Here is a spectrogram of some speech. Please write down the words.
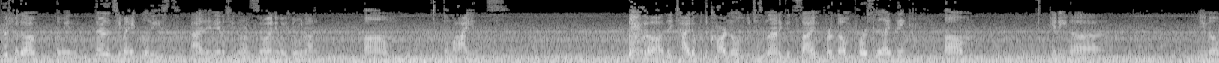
good for them. I mean, they're the team I hate the least in the NFC North. So, anyways, moving on. Um, the Lions. they tied up with the Cardinals, which is not a good sign for them personally. I think um, getting, uh, you know,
